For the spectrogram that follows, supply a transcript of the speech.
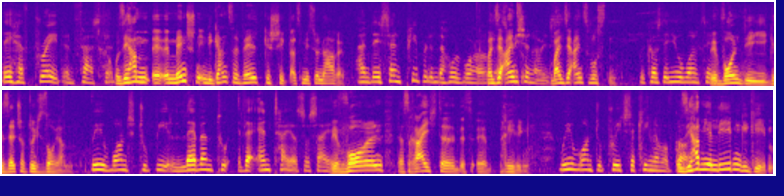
They have prayed and fasted. Und sie haben äh, Menschen in die ganze Welt geschickt als Missionare. And they sent people in the whole world Weil sie, as eins, missionaries. weil sie eins wussten. because they knew one thing. Wir wollen die Gesellschaft durchsäuern. We want to be leaven to the entire society. Wir wollen das Reich de- des, äh, predigen. We want to preach the kingdom of Und God. sie haben ihr Leben gegeben.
